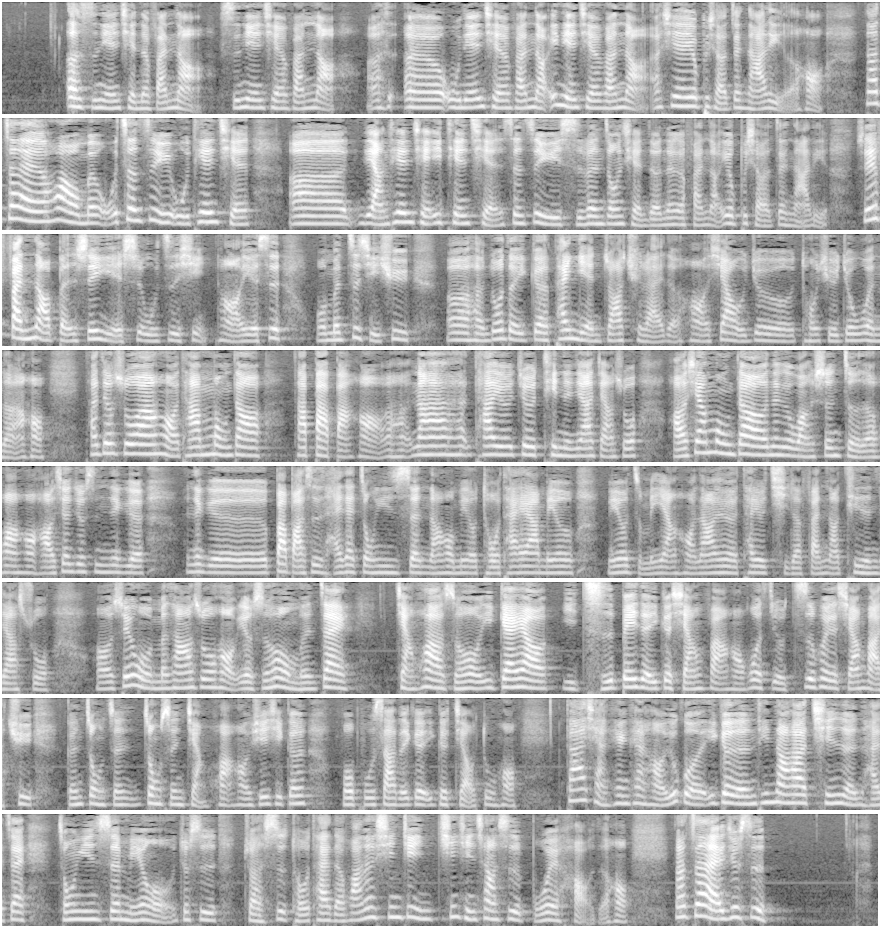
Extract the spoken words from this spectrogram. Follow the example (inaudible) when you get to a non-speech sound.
二十年前的烦恼，十年前烦恼啊呃五年前烦恼，一年前烦恼啊，现在又不晓得在哪里了哈。那再来的话，我们甚至于五天前。呃，两天前、一天前，甚至于十分钟前的那个烦恼，又不晓得在哪里。所以烦恼本身也是无自性，哈，也是我们自己去呃很多的一个攀岩抓取来的，哈。下午就有同学就问了，哈，他就说啊，哈，他梦到他爸爸，哈，那他又就听人家讲说，好像梦到那个往生者的话，哈，好像就是那个。那个爸爸是还在中阴身，然后没有投胎啊，没有没有怎么样哈，然后又他又起了烦恼，替人家说哦，所以我们常常说哈，有时候我们在讲话的时候，应该要以慈悲的一个想法哈，或者有智慧的想法去跟众生众生讲话哈，学习跟佛菩萨的一个一个角度哈。大家想看看哈，如果一个人听到他的亲人还在中阴身，没有就是转世投胎的话，那心境心情上是不会好的哈。那再来就是，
